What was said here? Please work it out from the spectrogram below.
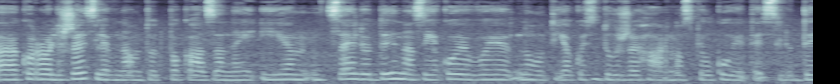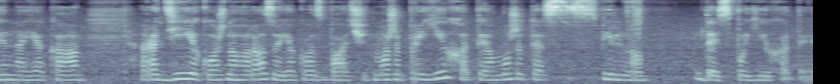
Е, Король жезлів нам тут показаний, і це людина, з якою ви ну, от якось дуже гарно спілкуєтесь. Людина, яка радіє кожного разу, як вас бачить. Може приїхати, а можете спільно десь поїхати.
